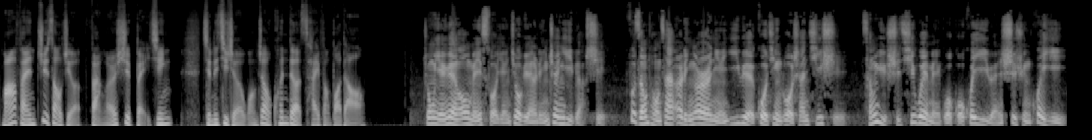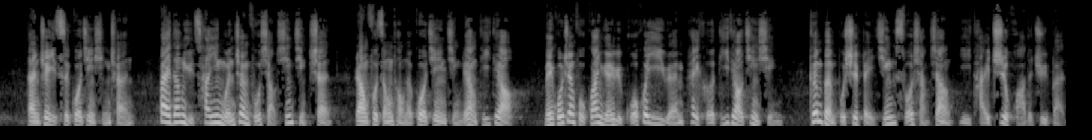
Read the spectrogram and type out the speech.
麻烦制造者反而是北京。今天记者王兆坤的采访报道。中研院欧美所研究员林正义表示，副总统在二零二二年一月过境洛杉矶时，曾与十七位美国国会议员视讯会议，但这一次过境行程，拜登与蔡英文政府小心谨慎。让副总统的过境尽量低调，美国政府官员与国会议员配合低调进行，根本不是北京所想象以台制华的剧本。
